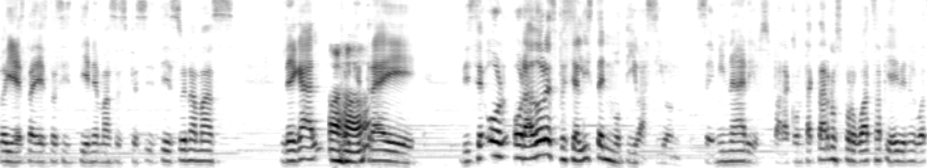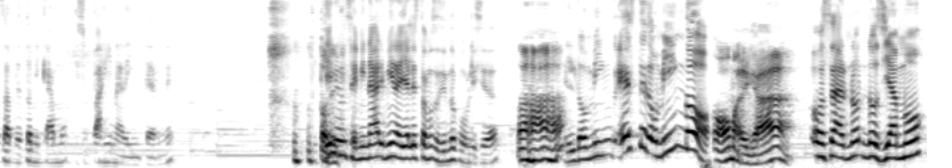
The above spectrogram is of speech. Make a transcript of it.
Oye, esta, esta sí tiene más suena más legal, Ajá. porque trae, dice, "Or- oradora especialista en motivación, seminarios, para contactarnos por WhatsApp, y ahí viene el WhatsApp de Tony Camo y su página de internet. Tiene un seminario, mira, ya le estamos haciendo publicidad. Ajá, ajá. El domingo, este domingo. Oh my god. O sea, no, nos llamó,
